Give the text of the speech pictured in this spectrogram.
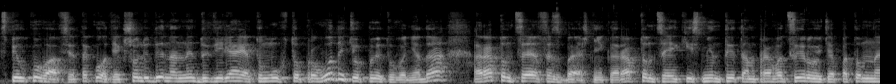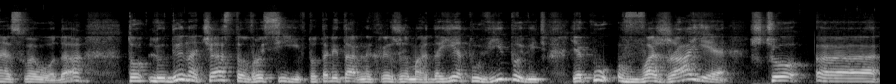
спілкувався. Так от, якщо людина не довіряє тому, хто проводить опитування, да, а раптом це ФСБшник, а раптом це якісь мінти там провоцирують, а потім на СВО, да, то людина часто в Росії в тоталітарних режимах дає ту відповідь, яку вважає, що. Е,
